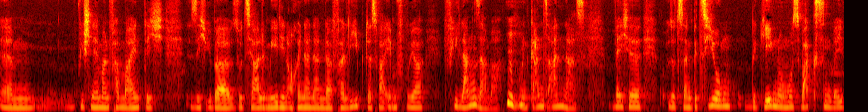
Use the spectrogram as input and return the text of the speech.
ähm, wie schnell man vermeintlich sich über soziale Medien auch ineinander verliebt. Das war eben früher viel langsamer und ganz anders. Welche sozusagen Beziehung, Begegnung muss wachsen? Wel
